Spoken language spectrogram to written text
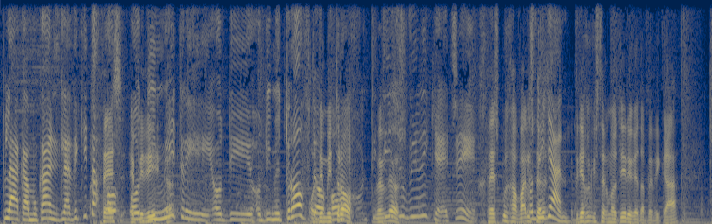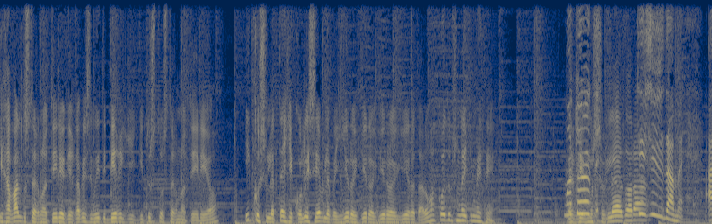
πλάκα μου κάνεις. Δηλαδή, κοίτα, Χθες, ο, επειδή- ο Δημήτρη, ο, Δη- ο Δημητρόφ. Ο το- Δημητρόφ, τι- Τι βεβαίως. σου βρήκε, έτσι. Χθες που είχα βάλει. Ο στε- Ντεγιάν. Επειδή έχω και στεγνοτήριο για τα παιδικά, και είχα βάλει το στεγνοτήριο και κάποια στιγμή την πήγα και κοιτούσε το στεγνοτήριο. 20 λεπτά είχε κολλήσει, έβλεπε γύρω, γύρω, γύρω, γύρω τα ρούχα, κόντεψε να κοιμηθεί. Μα Παιδί τώρα, μου, σου λέω τώρα. Τι συζητάμε; Α,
